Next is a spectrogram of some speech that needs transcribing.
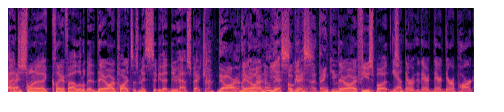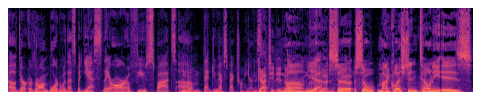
I just want to clarify a little bit. There are parts of Mississippi that do have Spectrum. There are. I There did are. not know that. Yes. Okay. yes. Uh, thank you. There are a few spots. Yeah, they're they're they're they're a part of they're they're on board with us, but yes, there are a few spots um, that do have Spectrum here. Gotcha. Didn't know. Um, that. yeah. Gotcha. So, Gotcha. so my question, Tony, is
